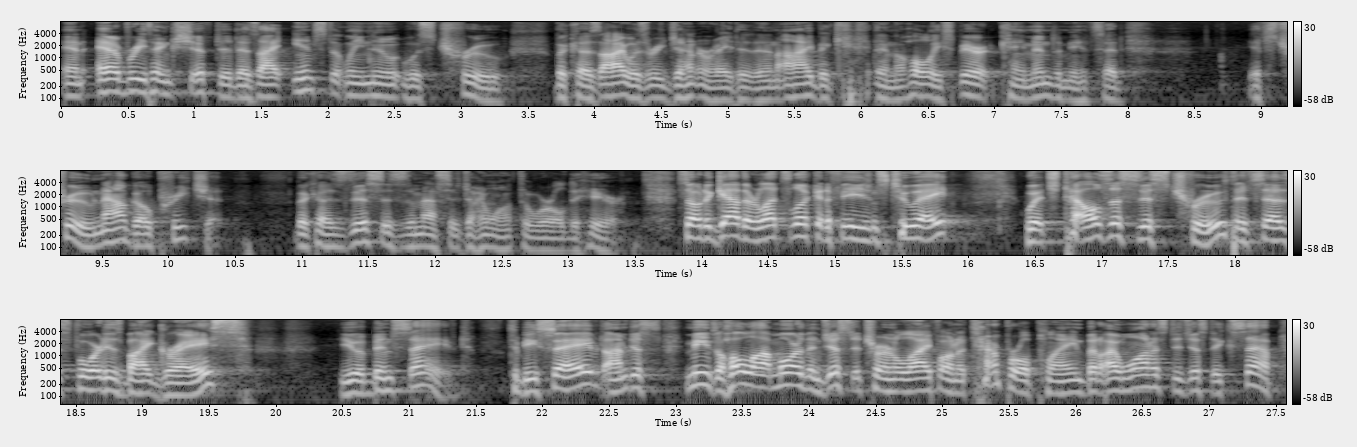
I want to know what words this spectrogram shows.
and everything shifted as I instantly knew it was true because I was regenerated, and, I became, and the Holy Spirit came into me and said, It's true, now go preach it because this is the message I want the world to hear. So, together, let's look at Ephesians 2 8, which tells us this truth. It says, For it is by grace you have been saved. To be saved, I'm just means a whole lot more than just eternal life on a temporal plane, but I want us to just accept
